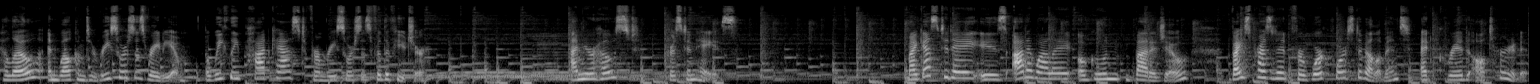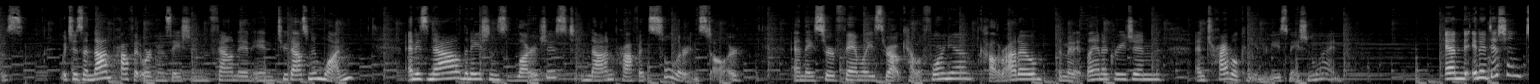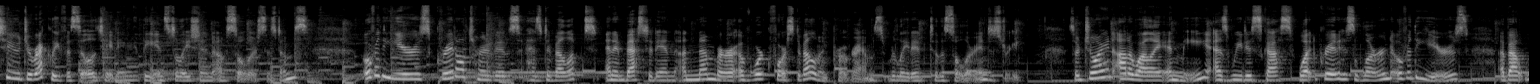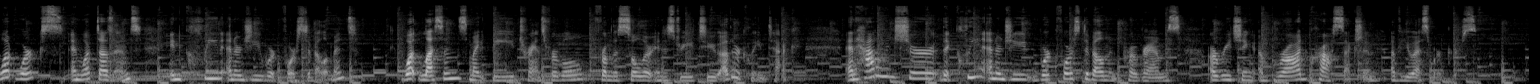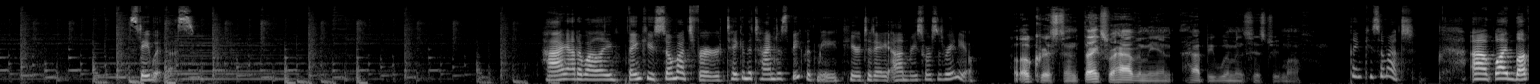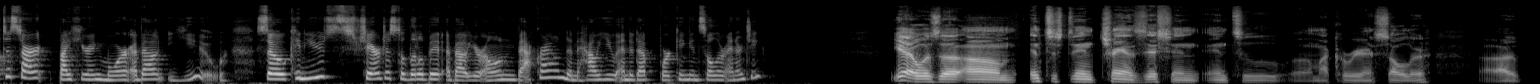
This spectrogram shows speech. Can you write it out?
Hello, and welcome to Resources Radio, a weekly podcast from Resources for the Future. I'm your host, Kristin Hayes. My guest today is Adewale OgunBadejo, Vice President for Workforce Development at Grid Alternatives, which is a nonprofit organization founded in 2001 and is now the nation's largest nonprofit solar installer. And they serve families throughout California, Colorado, the Mid Atlantic region, and tribal communities nationwide. And in addition to directly facilitating the installation of solar systems, over the years, Grid Alternatives has developed and invested in a number of workforce development programs related to the solar industry. So join Adewale and me as we discuss what Grid has learned over the years about what works and what doesn't in clean energy workforce development, what lessons might be transferable from the solar industry to other clean tech, and how to ensure that clean energy workforce development programs are reaching a broad cross section of U.S. workers. Stay with us. Hi, Adewale. Thank you so much for taking the time to speak with me here today on Resources Radio. Hello, Kristin. Thanks for having me, and happy Women's History Month. Thank you so much. Uh, well, I'd love to start by hearing more about you. So, can you share just a little bit about your own background and how you ended up working in solar energy? Yeah, it was a um, interesting transition into uh, my career in solar. Uh,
